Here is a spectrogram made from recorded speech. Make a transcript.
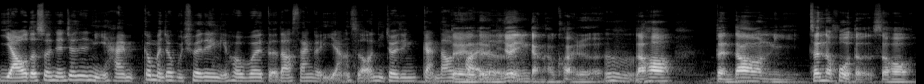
摇的瞬间，就是你还根本就不确定你会不会得到三个一样的时候，你就已经感到快乐，对对对，你就已经感到快乐。嗯，然后等到你真的获得的时候，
